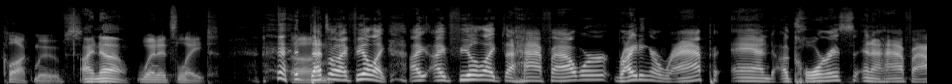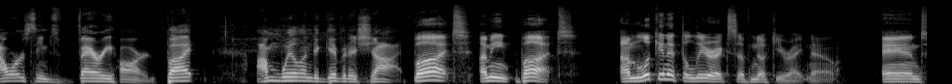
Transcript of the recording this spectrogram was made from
clock moves I know. when it's late. That's what I feel like. I, I feel like the half hour writing a rap and a chorus in a half hour seems very hard, but I'm willing to give it a shot. But I mean, but I'm looking at the lyrics of Nookie right now, and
